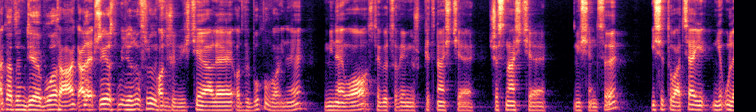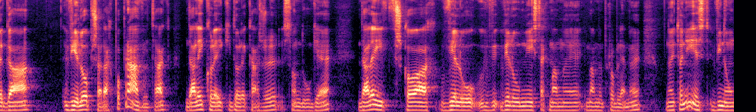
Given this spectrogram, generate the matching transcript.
adwokatem diabła Tak, ale- na przyjazd milionów ludzi. Oczywiście, ale od wybuchu wojny minęło, z tego co wiem, już 15-16 miesięcy i sytuacja nie ulega w wielu obszarach poprawie, tak? Dalej kolejki do lekarzy są długie, Dalej w szkołach, w wielu, w wielu miejscach mamy, mamy problemy. No i to nie jest winą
